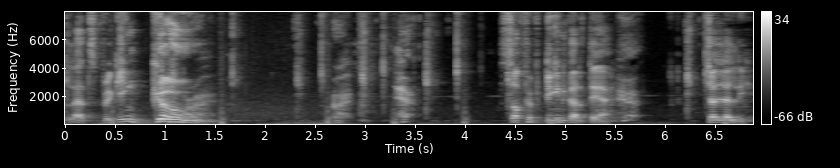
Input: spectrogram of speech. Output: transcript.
Let's freaking go. सब फिफ्टीन करते हैं। चल जल्दी।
